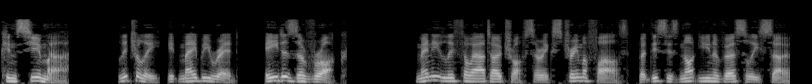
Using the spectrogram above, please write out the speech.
consumer. Literally, it may be read eaters of rock. Many lithoautotrophs are extremophiles, but this is not universally so.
